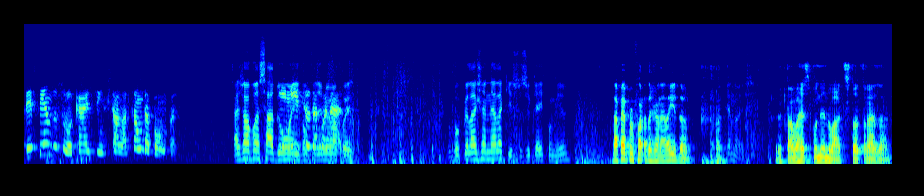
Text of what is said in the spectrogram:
Defenda os locais de instalação da bomba. Faz um avançado um aí, vamos fazer a mesma coisa. Eu vou pela janela aqui, se você quer ir comigo, Dá pé por fora da janela aí, Dano. é nóis. Eu tava respondendo o Whats, tô atrasado.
